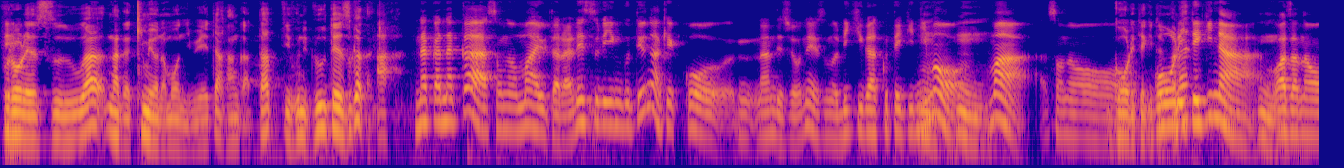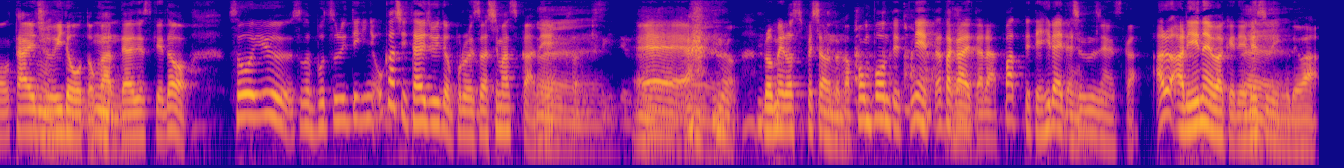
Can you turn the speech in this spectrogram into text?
プロレスはなんか奇妙なもんに見えてあかんかったっていうふうにルーテーズが書いてああ、なかなか、その、まあ言うたら、レスリングっていうのは結構、なんでしょうね、その力学的にも、うんうん。まあ、その、合理的ね。合理的なうん。技の体重移動とかってあれですけど、そういう、その物理的におかしい体重移動をプロレスはしますからね。ええ。あの、ロメロスペシャルとかポンポンってね、叩かれたら、パッて手開いたりするじゃないですか。あれはありえないわけで、ええ。レスリングでは。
